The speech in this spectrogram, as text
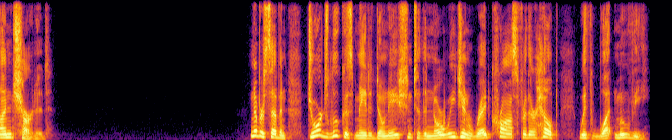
Uncharted. Number 7. George Lucas made a donation to the Norwegian Red Cross for their help with what movie?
